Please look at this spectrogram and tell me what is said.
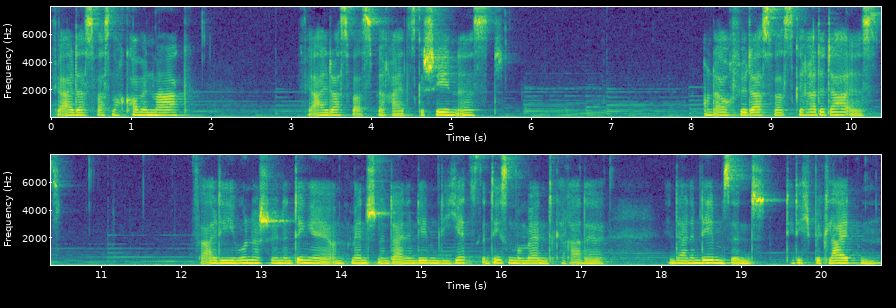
für all das, was noch kommen mag, für all das, was bereits geschehen ist und auch für das, was gerade da ist. Für all die wunderschönen Dinge und Menschen in deinem Leben, die jetzt in diesem Moment gerade in deinem Leben sind, die dich begleiten.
